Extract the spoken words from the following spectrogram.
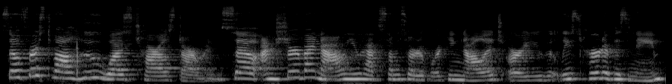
So first of all, who was Charles Darwin? So I'm sure by now you have some sort of working knowledge or you've at least heard of his name.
